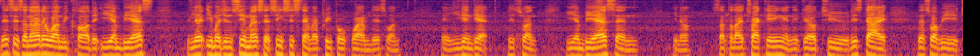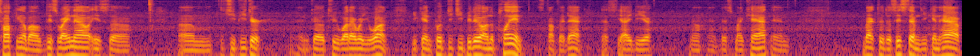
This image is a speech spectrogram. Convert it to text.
this is another one we call the EMBS emergency messaging system I pre-programmed this one. And you can get this one EMBS and you know satellite tracking and you go to this guy. That's what we're talking about. This right now is uh, um, Digipeater and go to whatever you want. You can put Digipeater on the plane stuff like that. That's the idea. You know and that's my cat and back to the system. You can have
